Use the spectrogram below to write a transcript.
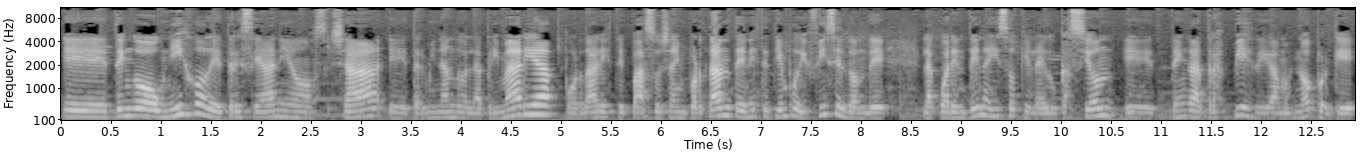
Eh, tengo un hijo de 13 años ya, eh, terminando la primaria, por dar este paso ya importante en este tiempo difícil donde la cuarentena hizo que la educación tenga traspiés, digamos, ¿no? Porque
